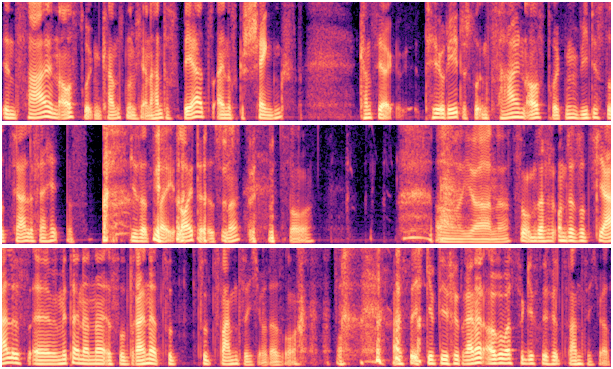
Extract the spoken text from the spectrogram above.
in Zahlen ausdrücken kannst, nämlich anhand des Werts eines Geschenks, kannst ja theoretisch so in Zahlen ausdrücken, wie das soziale Verhältnis dieser zwei Ja, Leute ist, ne? stimmt. So. Oh ja, ne? So, unser, unser soziales äh, Miteinander ist so 300 zu, zu 20 oder so. weißt du, ich gebe dir für 300 Euro was, du gibst dir für 20 was.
